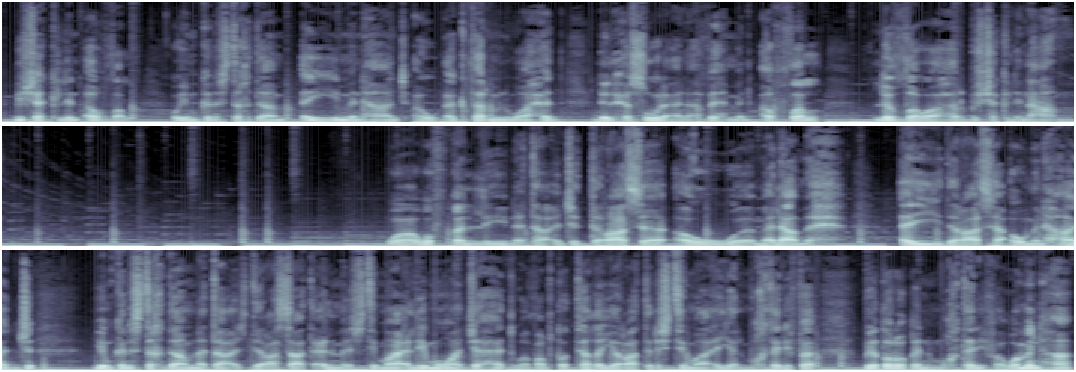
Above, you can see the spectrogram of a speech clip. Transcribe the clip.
بشكل أفضل ويمكن استخدام أي منهاج أو أكثر من واحد للحصول على فهم أفضل للظواهر بشكل عام. ووفقا لنتائج الدراسة أو ملامح أي دراسة أو منهاج يمكن استخدام نتائج دراسات علم الاجتماع لمواجهة وضبط التغيرات الاجتماعية المختلفة بطرق مختلفة ومنها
